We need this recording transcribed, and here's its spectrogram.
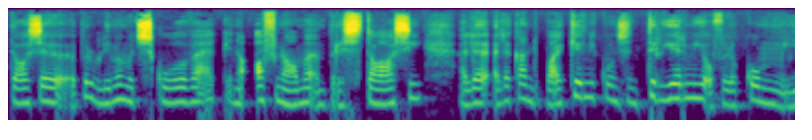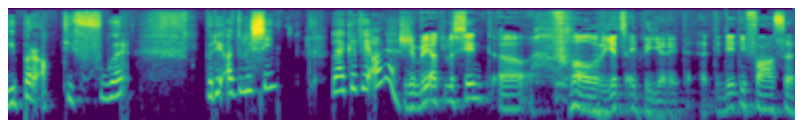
daar's 'n probleme met skoolwerk en 'n afname in prestasie. Hulle hulle kan baie keer nie konsentreer nie of hulle kom hiperaktief voor. By die adolessent lyk dit anders. Ja, die adolescent uh val reeds uit beheer het. Dit is die fase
